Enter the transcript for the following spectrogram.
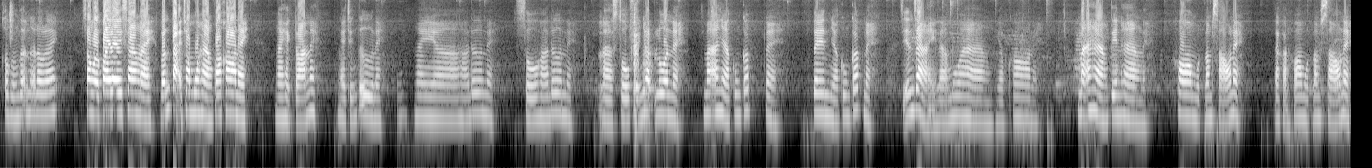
Không hướng dẫn nữa đâu đấy. Xong rồi quay đây sang này vẫn tại trong mua hàng qua kho này. Ngày hạch toán này ngày chứng từ này ngày uh, hóa đơn này số hóa đơn này là số phiếu nhập luôn này mã nhà cung cấp này tên nhà cung cấp này diễn giải là mua hàng nhập kho này mã hàng tên hàng này, kho 156 này, tài khoản kho 156 này,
